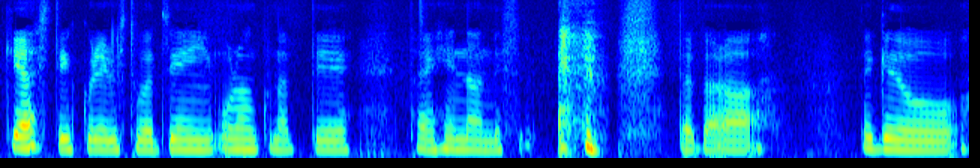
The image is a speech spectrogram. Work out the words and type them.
ケアしてくれる人が全員おらんくなって大変なんです。だからだけど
